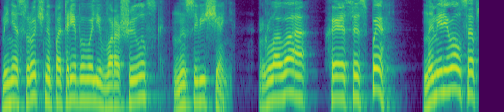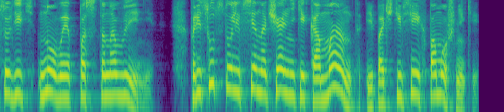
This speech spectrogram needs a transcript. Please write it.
Меня срочно потребовали в Ворошиловск на совещание. Глава ХССП намеревался обсудить новое постановление. Присутствовали все начальники команд и почти все их помощники.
